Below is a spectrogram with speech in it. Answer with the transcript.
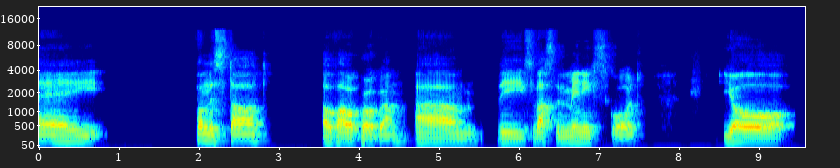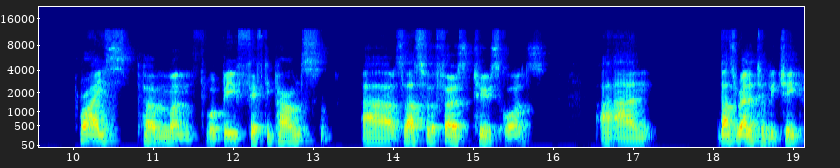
a from the start of our program, um, the so that's the mini squad. Your price per month would be fifty pounds. Uh, so that's for the first two squads, and that's relatively cheap.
